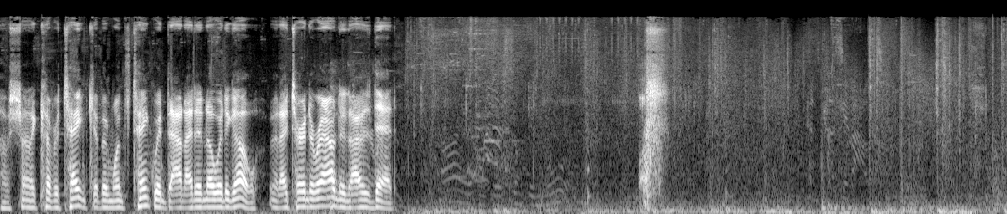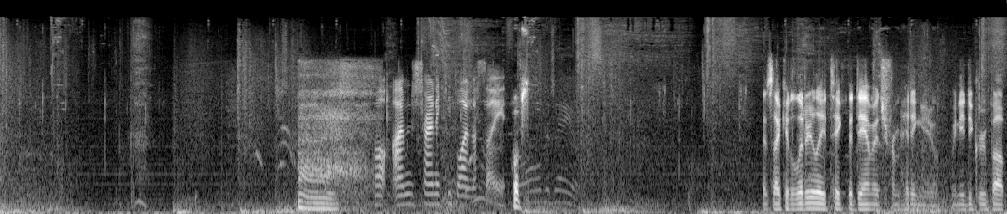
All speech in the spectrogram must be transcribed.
I was trying to cover tank, and then once tank went down, I didn't know where to go. And I turned around, and I was dead. Well, I'm just trying to keep line of sight. Whoops. As I could literally take the damage from hitting you. We need to group up.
